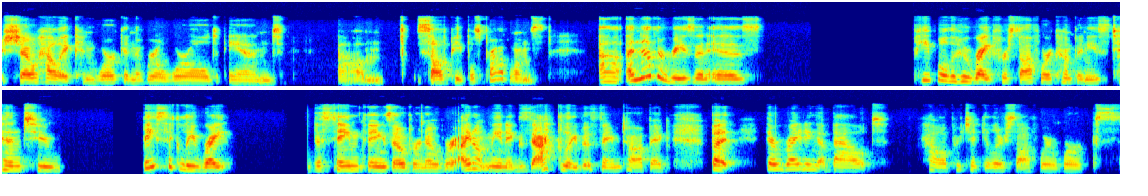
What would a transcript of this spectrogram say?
show how it can work in the real world and um, solve people's problems. Uh, another reason is people who write for software companies tend to basically write the same things over and over. I don't mean exactly the same topic, but they're writing about how a particular software works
